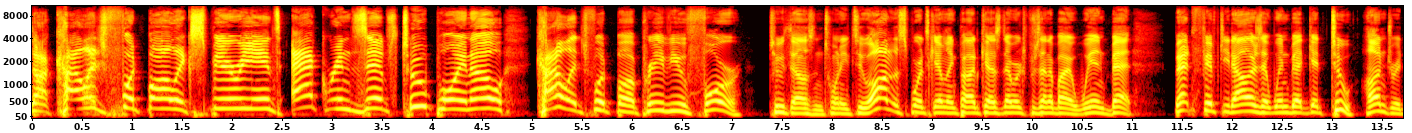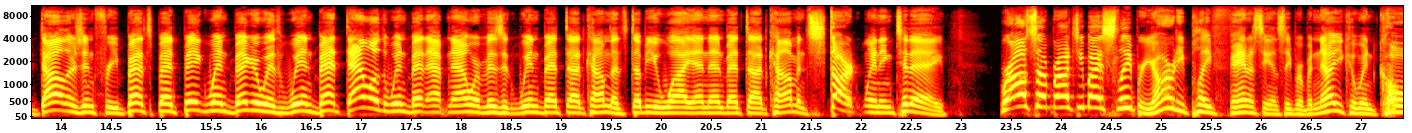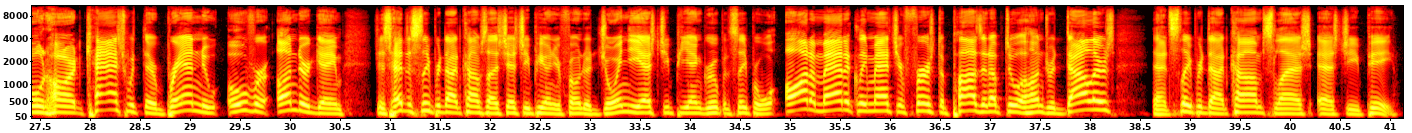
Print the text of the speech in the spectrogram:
the college football experience, Akron Zips 2.0 college football preview for 2022 on the Sports Gambling Podcast Networks presented by WynnBET. Bet $50 at WynnBET. Get $200 in free bets. Bet big, win bigger with WynnBET. Download the WynnBET app now or visit wynnbet.com. That's W Y N N bet.com and start winning today. We're also brought to you by Sleeper. You already play fantasy on Sleeper, but now you can win cold hard cash with their brand new over under game. Just head to sleeper.com slash SGP on your phone to join the SGPN group, and Sleeper will automatically match your first deposit up to $100. That's sleeper.com slash SGP.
